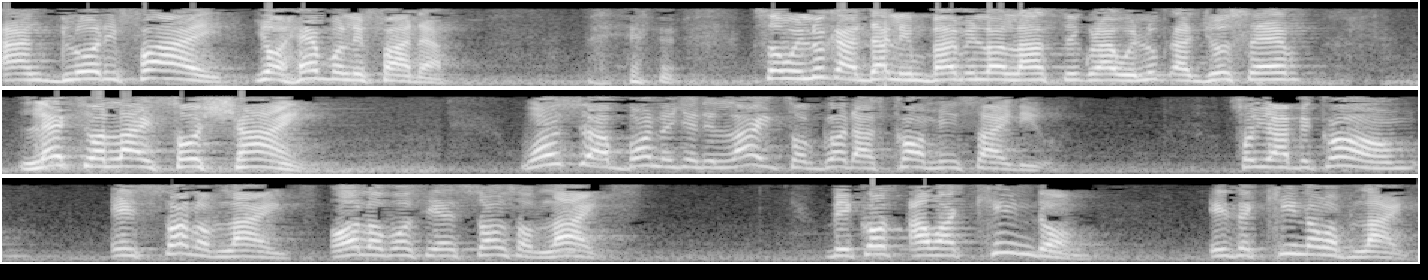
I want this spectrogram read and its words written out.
and glorify your heavenly Father. so we looked at that in Babylon last week, right? We looked at Joseph. Let your light so shine. Once you are born again, the light of God has come inside you. So you have become a son of light. All of us here sons of light. Because our kingdom is a kingdom of light.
